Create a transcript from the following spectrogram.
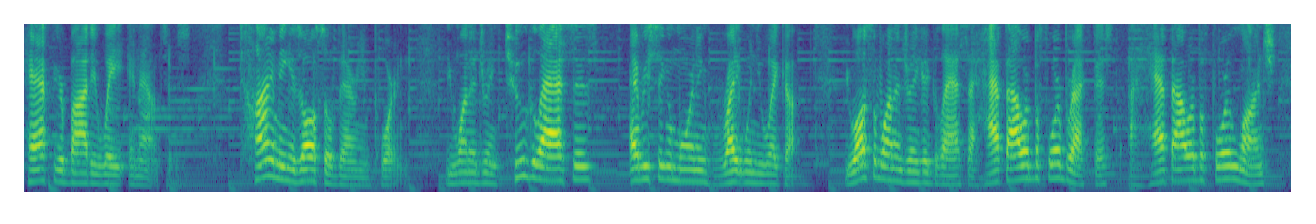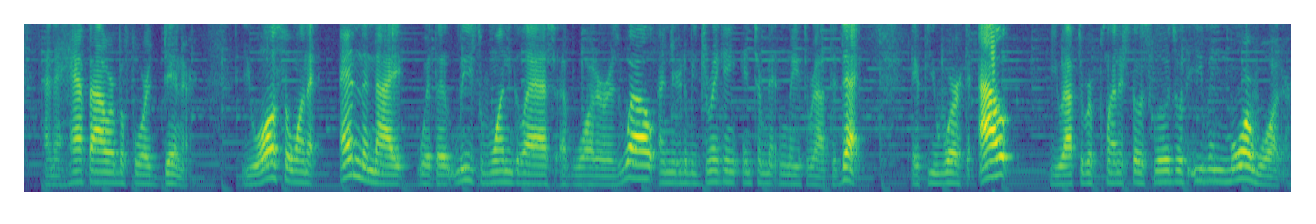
half your body weight in ounces. Timing is also very important. You wanna drink two glasses every single morning right when you wake up. You also wanna drink a glass a half hour before breakfast, a half hour before lunch, and a half hour before dinner. You also want to end the night with at least one glass of water as well, and you're going to be drinking intermittently throughout the day. If you work out, you have to replenish those fluids with even more water.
